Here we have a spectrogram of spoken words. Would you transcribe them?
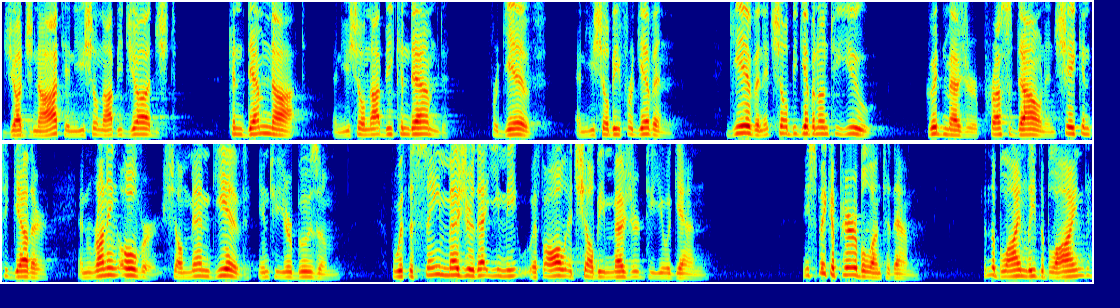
Judge not, and ye shall not be judged. Condemn not, and ye shall not be condemned. Forgive, and ye shall be forgiven. Give, and it shall be given unto you. Good measure, pressed down and shaken together, and running over, shall men give into your bosom. For with the same measure that ye meet withal, it shall be measured to you again. And he spake a parable unto them. Can the blind lead the blind?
